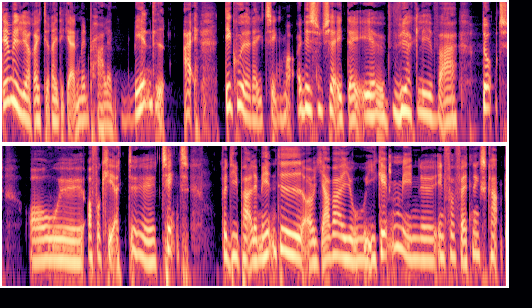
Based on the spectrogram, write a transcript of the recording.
det vil jeg rigtig, rigtig gerne, men parlamentet, ej, det kunne jeg da ikke tænke mig. Og det synes jeg i dag øh, virkelig var dumt og, øh, og forkert øh, tænkt. Fordi parlamentet, og jeg var jo igennem en, øh, en forfatningskamp,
